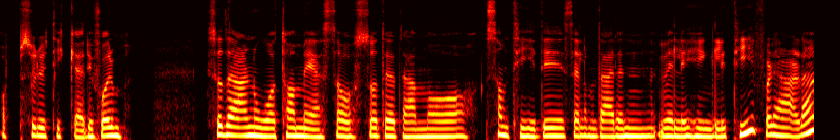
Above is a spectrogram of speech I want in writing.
absolutt ikke er i form. Så det er noe å ta med seg også, det der med å samtidig, selv om det er en veldig hyggelig tid, for det er det,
